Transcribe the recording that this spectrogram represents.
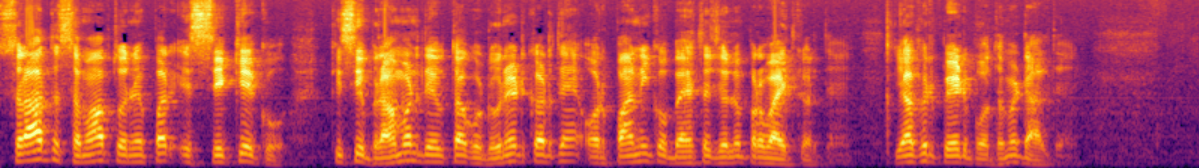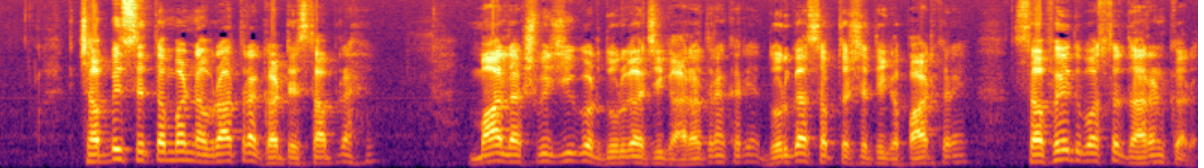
श्राद्ध समाप्त होने पर इस सिक्के को किसी ब्राह्मण देवता को डोनेट कर दें और पानी को बहते जल में प्रवाहित कर दें, या फिर पेड़ पौधों में डाल दें। 26 सितंबर नवरात्रा घट स्थापना है। माँ लक्ष्मी जी को और दुर्गा जी की आराधना करें, दुर्गा सप्तशती का पाठ करें, सफ़ेद वस्त्र धारण कर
